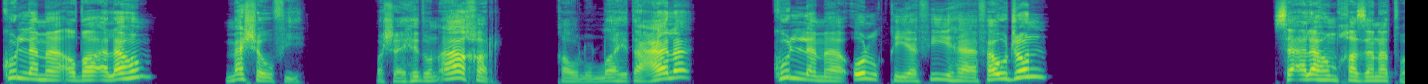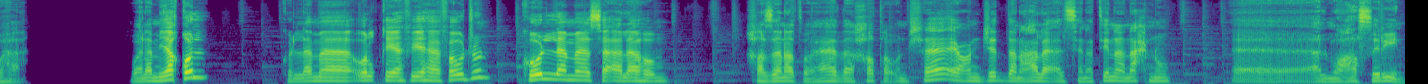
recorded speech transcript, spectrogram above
كلما أضاء لهم مشوا فيه. وشاهد آخر قول الله تعالى كلما ألقي فيها فوج سألهم خزنتها. ولم يقل كلما ألقي فيها فوج كلما سألهم خزنتها. هذا خطأ شائع جدا على ألسنتنا نحن آه المعاصرين.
